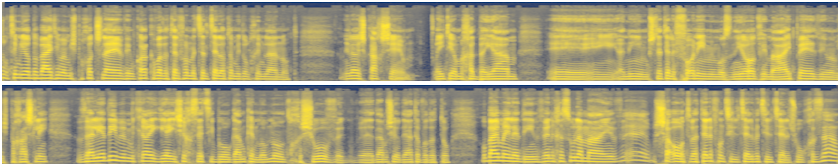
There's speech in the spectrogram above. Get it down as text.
רוצים להיות בבית עם המשפחות שלהם, ועם כל הכבוד, הטלפון מצלצל, לא תמיד הולכים לענות. אני לא אשכח שהם... הייתי יום אחד בים, אה, אני עם שתי טלפונים, עם אוזניות ועם האייפד ועם המשפחה שלי, ועל ידי במקרה הגיע איש יחסי ציבור, גם כן מאוד מאוד חשוב, ואדם שיודע את עבודתו. הוא בא עם הילדים ונכנסו למים, ושעות, והטלפון צלצל וצלצל. כשהוא חזר,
